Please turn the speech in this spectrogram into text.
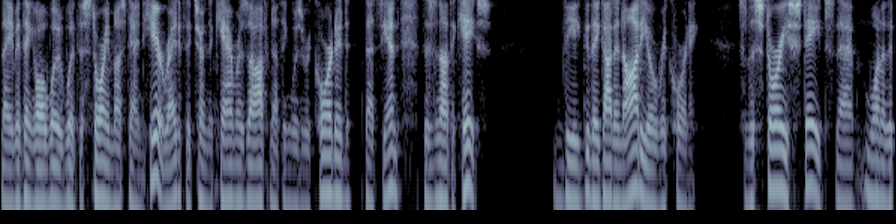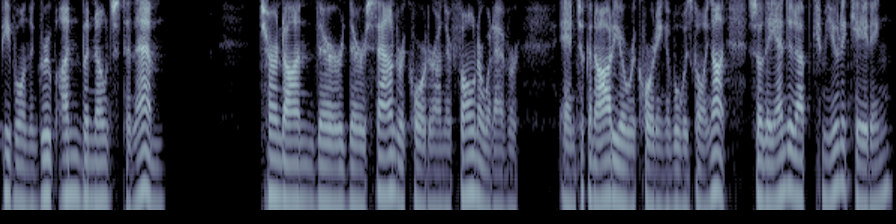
Now you may think, oh, well, the story must end here, right? If they turned the cameras off, nothing was recorded, that's the end. This is not the case. The, they got an audio recording so the story states that one of the people in the group, unbeknownst to them, turned on their their sound recorder on their phone or whatever and took an audio recording of what was going on. So they ended up communicating.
